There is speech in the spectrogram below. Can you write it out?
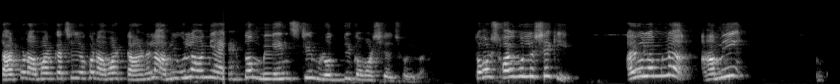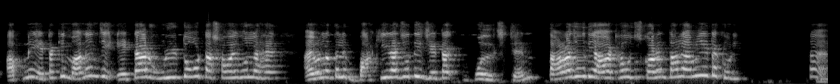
তারপর আমার কাছে যখন আমার টার্ন এলো আমি বললাম আমি একদম মেন স্ট্রিম রদ্দি কমার্শিয়াল ছবি বানাই। তখন সবাই বলল সে কি? আমি বললাম না আমি আপনি এটা কি মানেন যে এটার উল্টোটা সবাই বলল হ্যাঁ। আমি বললাম তাহলে বাকিরা যদি যেটা বলছেন তারা যদি আর্ট হাউস করেন তাহলে আমি এটা করি। হ্যাঁ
